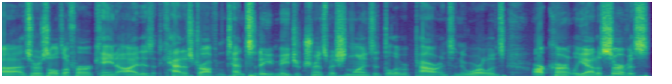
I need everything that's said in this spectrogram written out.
Uh, as a result of Hurricane Ida's catastrophic intensity, major transmission lines that deliver power into New Orleans are currently out of service.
